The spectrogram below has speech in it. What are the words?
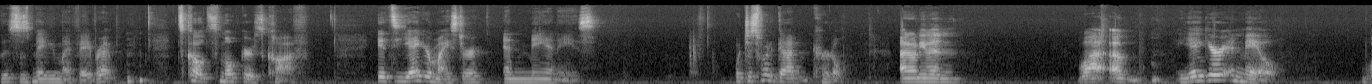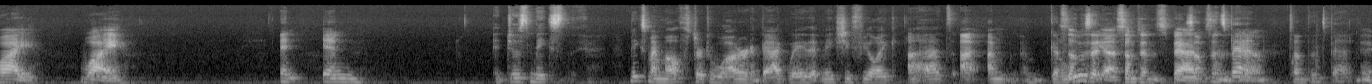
this is maybe my favorite. It's called Smoker's Cough. It's Jägermeister and mayonnaise, which is what God would curdle. I don't even. Why? Uh, Jaeger and mayo, why? Why? and and it just makes makes my mouth start to water in a bad way. That makes you feel like uh, I, I'm I'm gonna lose it. Yeah, something's bad. Something's Some- bad. Something's bad. Yeah.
